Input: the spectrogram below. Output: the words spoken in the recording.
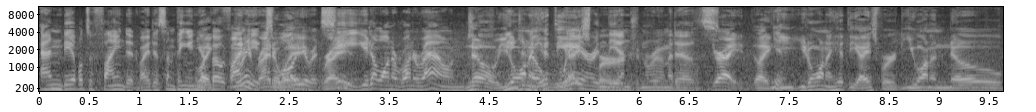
And be able to find it, right? If something in your like, boat find breaks it right while away, you're at right? sea, you don't want to run around. No, you, you don't want to hit the where iceberg. in the engine room it is. Right. Like, yeah. you, you don't want to hit the iceberg. You want to know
